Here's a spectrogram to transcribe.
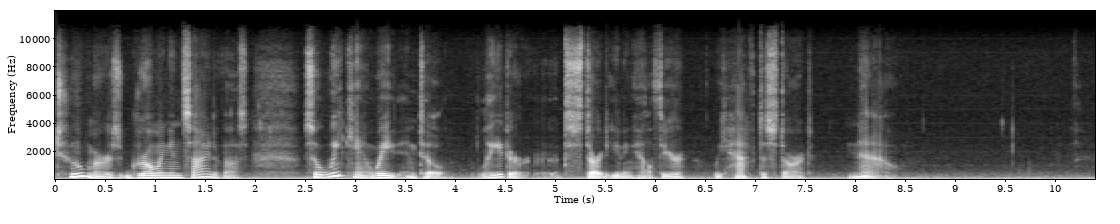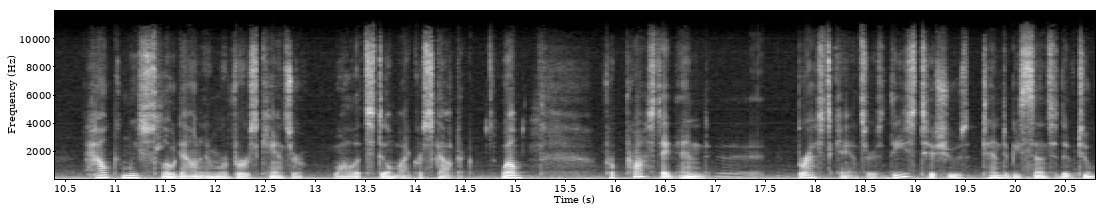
tumors growing inside of us. So we can't wait until later to start eating healthier. We have to start now. How can we slow down and reverse cancer while it's still microscopic? Well, for prostate and uh, breast cancers, these tissues tend to be sensitive to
